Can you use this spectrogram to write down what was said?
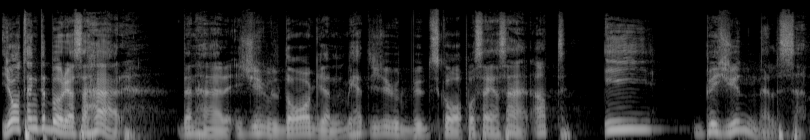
Jag tänkte börja så här, den här juldagen med ett julbudskap och säga så här att i begynnelsen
